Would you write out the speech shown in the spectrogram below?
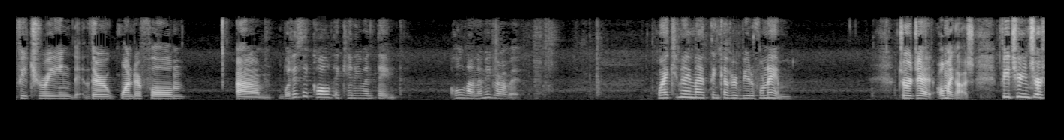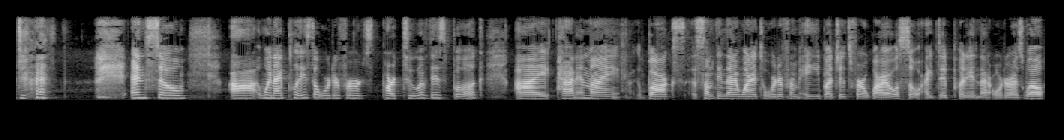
featuring their wonderful, um, what is it called? I can't even think. Hold on, let me grab it. Why can I not think of her beautiful name? Georgette. Oh my gosh. Featuring Georgette. and so uh, when I placed the order for part two of this book, I had in my box something that I wanted to order from AE Budgets for a while. So I did put in that order as well.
